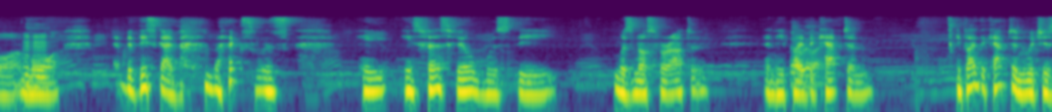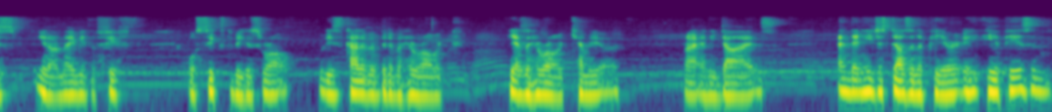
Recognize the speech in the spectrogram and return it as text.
or Mhm. more, but this guy Max was he his first film was the was Nosferatu, and he played the really? captain. He played the captain, which is you know maybe the fifth or sixth biggest role, but he's kind of a bit of a heroic. He has a heroic cameo, right? And he dies, and then he just doesn't appear. He, he appears in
